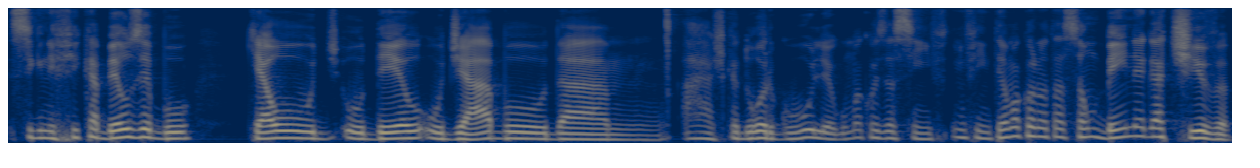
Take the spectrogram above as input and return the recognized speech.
significa Beuzebu, que é o, o deu o diabo da ah, acho que é do orgulho, alguma coisa assim. Enfim, tem uma conotação bem negativa.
